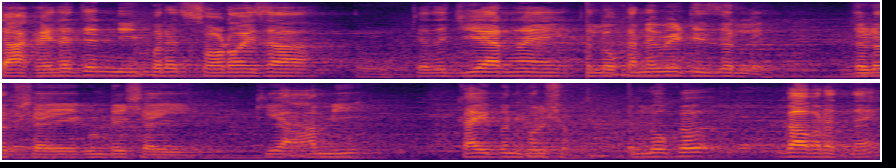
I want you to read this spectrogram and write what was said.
टाकायचा त्यांनी परत सोडवायचा. त्याचा जी आर नाही लोकांना वेटीस धरले. दडपशाही गुंडेशाही की आम्ही काही पण करू शकतो. लोक घाबरत नाही.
